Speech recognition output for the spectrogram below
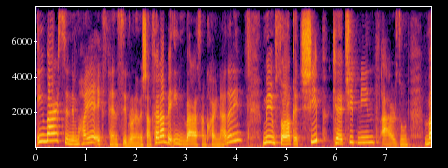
این ور سینونیم های اکسپنسیو رو نوشتم. فعلا به این ور اصلا کاری نداریم. میریم سراغ چیپ که چیپ مینز ارزون. و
